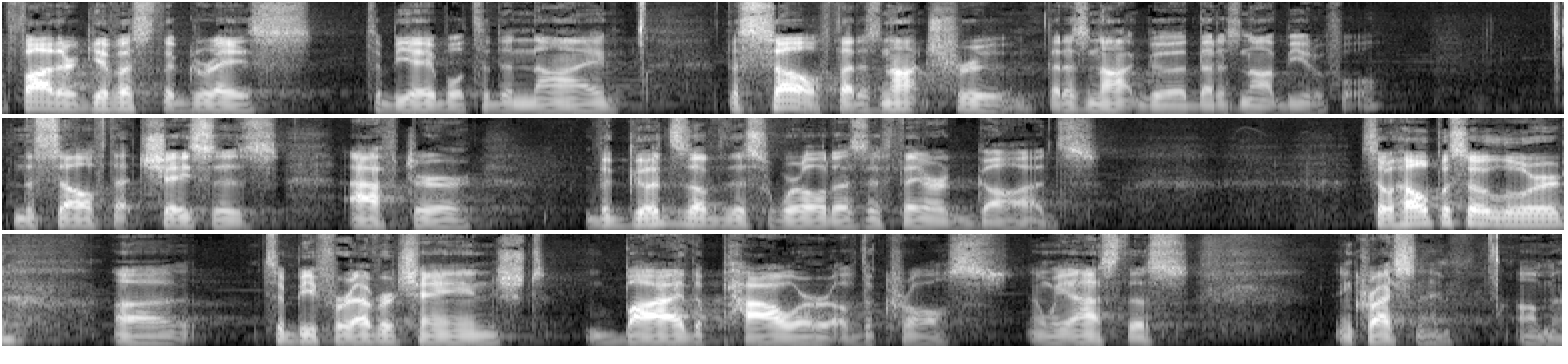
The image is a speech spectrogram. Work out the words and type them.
Father, give us the grace to be able to deny the self that is not true, that is not good, that is not beautiful, the self that chases after the goods of this world as if they are God's. So help us, O Lord, uh, to be forever changed by the power of the cross. And we ask this in Christ's name. Amen.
